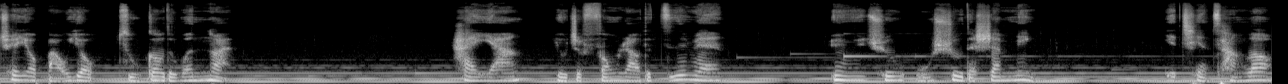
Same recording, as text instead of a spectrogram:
却又保有足够的温暖。海洋有着丰饶的资源，孕育出无数的生命，也潜藏了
